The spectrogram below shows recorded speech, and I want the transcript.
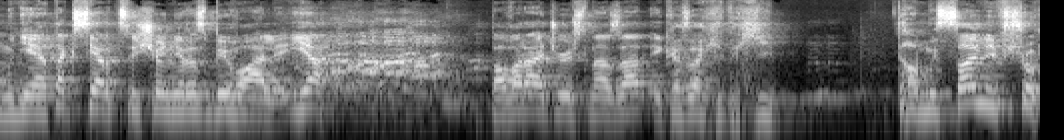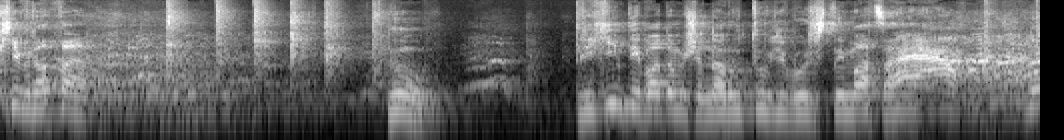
Мне так сердце еще не разбивали. Я поворачиваюсь назад, и казахи такие, да мы сами в шоке, братан. Ну, прикинь, ты потом еще на Рутубе будешь сниматься. Ну,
